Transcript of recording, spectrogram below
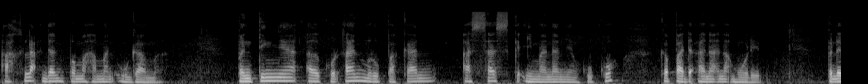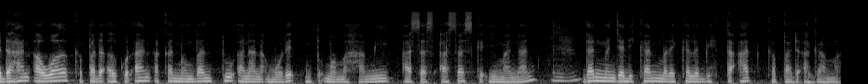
akhlak dan pemahaman agama. Pentingnya Al-Quran merupakan asas keimanan yang kukuh kepada anak-anak murid pendedahan awal kepada Al-Quran akan membantu anak-anak murid untuk memahami asas-asas keimanan hmm. dan menjadikan mereka lebih taat kepada agama.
